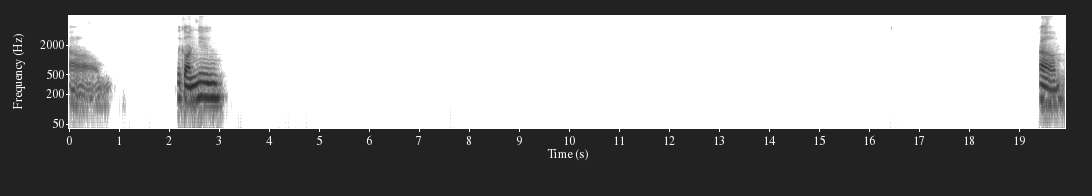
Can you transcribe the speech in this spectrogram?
Um, Click on new. Um,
